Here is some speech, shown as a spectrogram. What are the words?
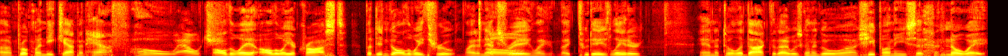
uh, broke my kneecap in half oh ouch all the way all the way across. but it didn't go all the way through. I had an X-ray Oh. like like two days later, and I told the doc that I was going to go uh, sheep hunting. He said, "No way."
